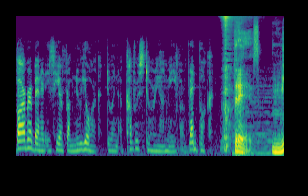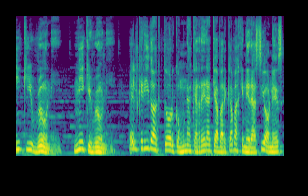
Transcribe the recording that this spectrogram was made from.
Barbara Bennett is here from New York doing a cover story on me for Redbook. 3. Mickey Rooney. Mickey Rooney el querido actor con una carrera que abarcaba generaciones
